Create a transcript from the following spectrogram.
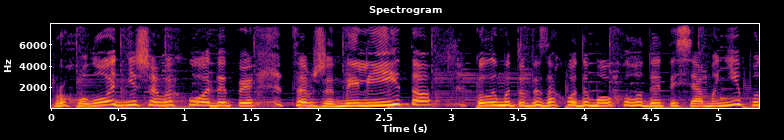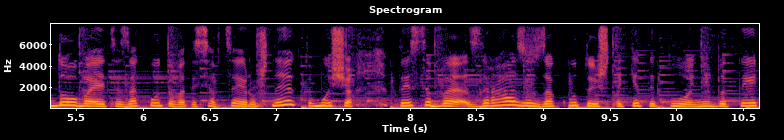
прохолодніше виходити. Це вже не літо, коли ми туди заходимо охолодитися. Мені подобається закутуватися в цей рушник, тому що ти себе зразу закутуєш таке тепло, ніби ти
